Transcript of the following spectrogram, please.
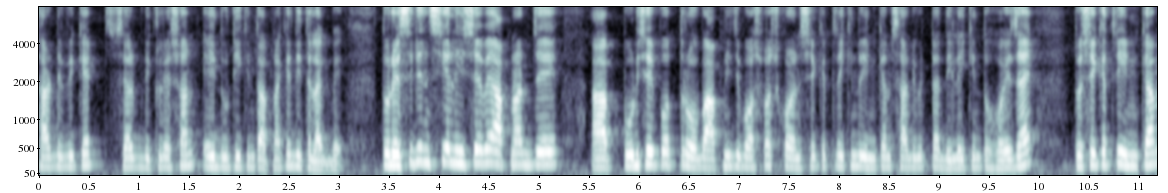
certificate self declaration এই দুটি কিন্তু আপনাকে দিতে লাগবে। তো রেসিডেন্সিয়াল হিসেবে আপনার যে পরিচয়পত্র বা আপনি যে বসবাস করেন, সেক্ষেত্রে কিন্তু ইনকাম সার্টিফিকেটটা দিলেই কিন্তু হয়ে যায়। তো সেক্ষেত্রে ইনকাম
